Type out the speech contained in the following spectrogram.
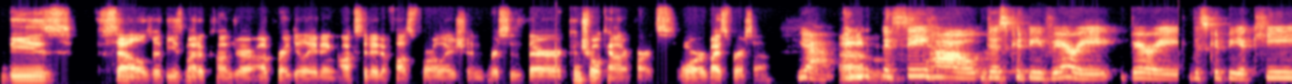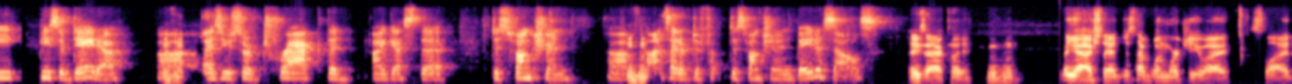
these cells or these mitochondria are upregulating oxidative phosphorylation versus their control counterparts or vice versa. Yeah. And um, you could see how this could be very, very, this could be a key piece of data uh, mm-hmm. as you sort of track the, I guess, the dysfunction, uh, mm-hmm. onset of dif- dysfunction in beta cells. Exactly. Mm-hmm. But yeah, actually, I just have one more GUI slide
